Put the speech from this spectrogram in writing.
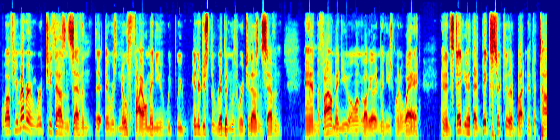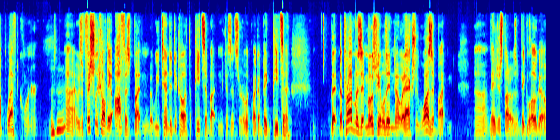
Well, if you remember in Word 2007, there was no file menu. We, we introduced the ribbon with Word 2007, and the file menu, along with all the other menus, went away and instead you had that big circular button at the top left corner. Mm-hmm. Uh, it was officially called the office button, but we tended to call it the pizza button because it sort of looked like a big pizza. The, the problem was that most people didn't know it actually was a button. Uh, they just thought it was a big logo.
